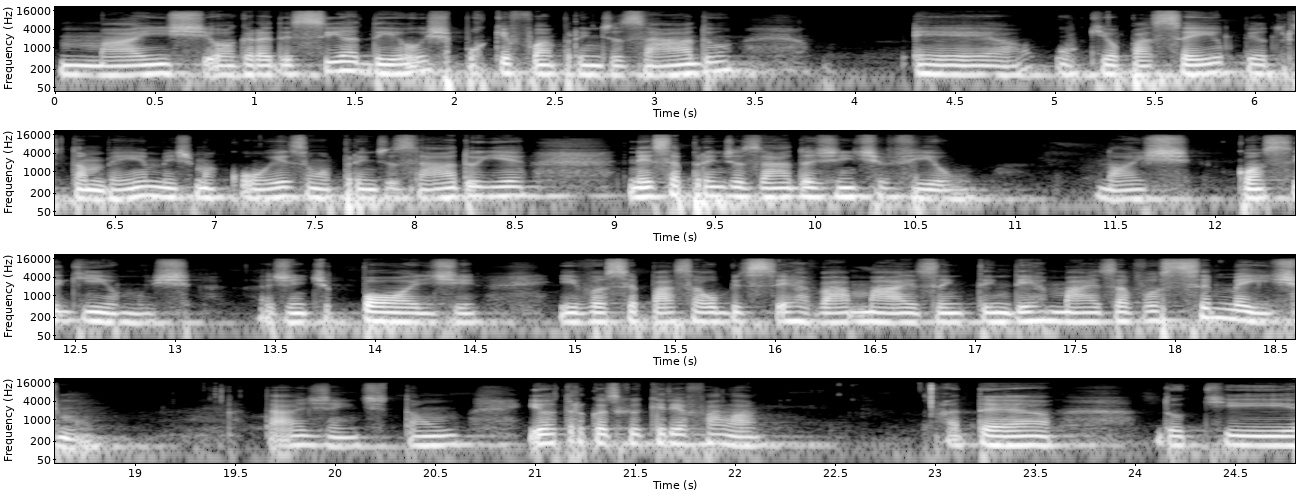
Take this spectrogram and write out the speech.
mas eu agradeci a Deus porque foi um aprendizado. É, o que eu passei, o Pedro também, a mesma coisa, um aprendizado, e nesse aprendizado a gente viu, nós conseguimos a gente pode, e você passa a observar mais, a entender mais a você mesmo. Tá, gente? Então, e outra coisa que eu queria falar, até do que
